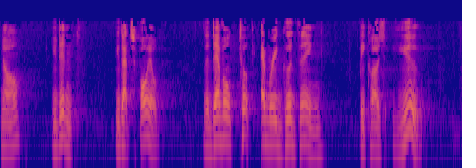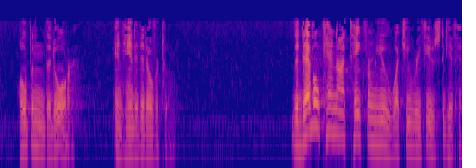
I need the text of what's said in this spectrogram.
No, you didn't. You got spoiled. The devil took every good thing because you opened the door and handed it over to him. The devil cannot take from you what you refuse to give him.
